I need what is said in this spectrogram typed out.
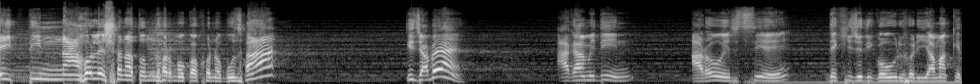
এই তিন না হলে সনাতন ধর্ম কখনো বুঝা কি যাবে? আগামী দিন আরও এর চেয়ে দেখি যদি গৌর হরি আমাকে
